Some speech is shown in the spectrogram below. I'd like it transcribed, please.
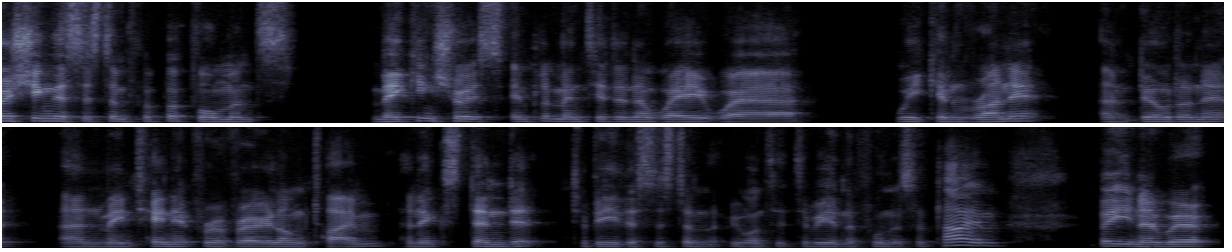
pushing the system for performance, making sure it's implemented in a way where we can run it and build on it and maintain it for a very long time and extend it to be the system that we want it to be in the fullness of time. But you know, we're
